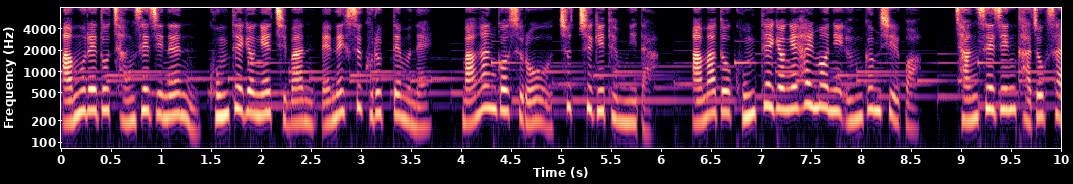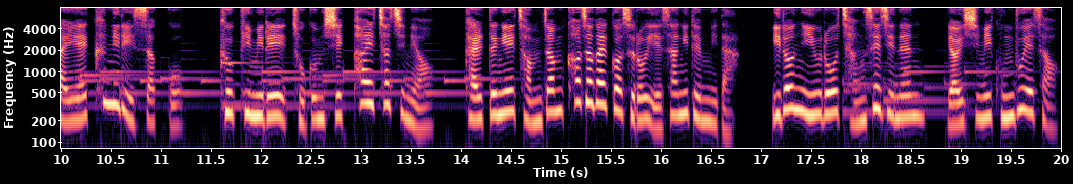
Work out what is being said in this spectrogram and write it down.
아무래도 장세진은 공태경의 집안 NX그룹 때문에 망한 것으로 추측이 됩니다. 아마도 공태경의 할머니 은금실과 장세진 가족 사이에 큰일이 있었고 그 비밀이 조금씩 파헤쳐지며 갈등이 점점 커져갈 것으로 예상이 됩니다. 이런 이유로 장세진은 열심히 공부해서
